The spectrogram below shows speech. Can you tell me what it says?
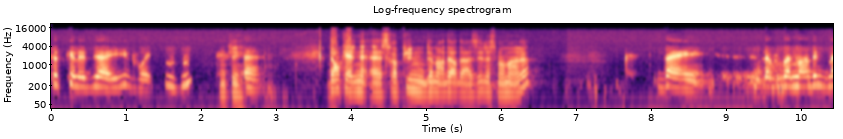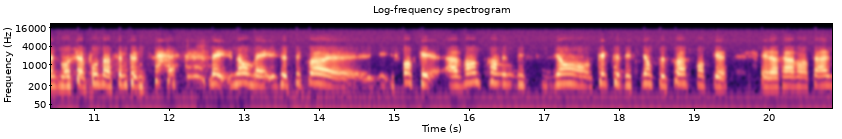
c'est ce qu'elle a dit à Yves, oui. Mhm. OK. Donc, elle ne sera plus une demandeur d'asile à ce moment-là? Ben, là, vous me demandez de mettre mon chapeau d'ancienne commissaire. mais non, mais je sais pas. Euh, je pense qu'avant de prendre une décision, quelques décisions que ce soit, je pense qu'elle aura avantage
